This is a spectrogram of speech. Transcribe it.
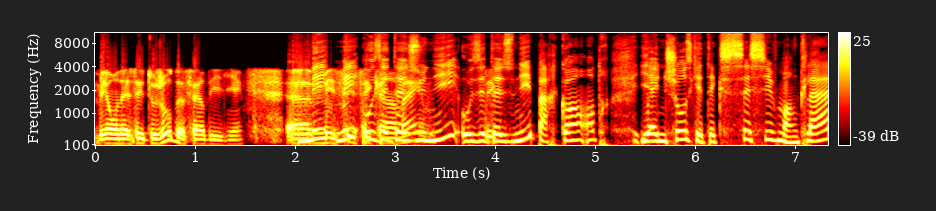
Mais on essaie toujours de faire des liens. Euh, mais, mais, c'est aux États-Unis, aux États-Unis, par contre, il y a une chose qui est excessivement claire,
